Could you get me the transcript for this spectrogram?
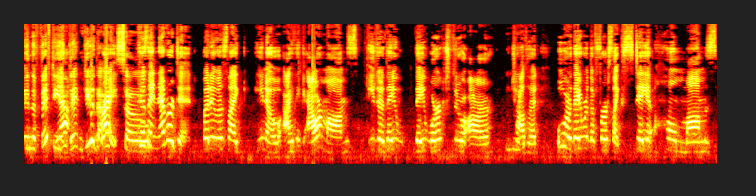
in the 50s Yeah. didn't do that. Right. So because they never did. But it was like, you know, I think our moms either they they worked through our Mhm. childhood or they were the first like stay at home moms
